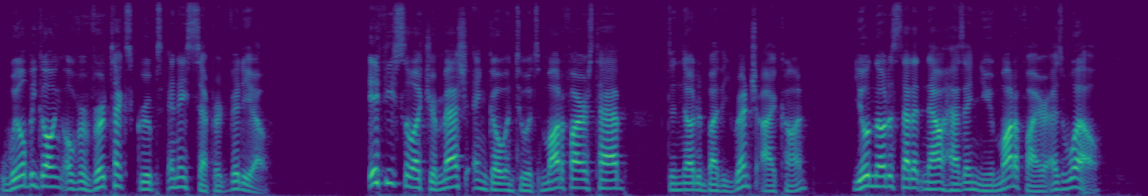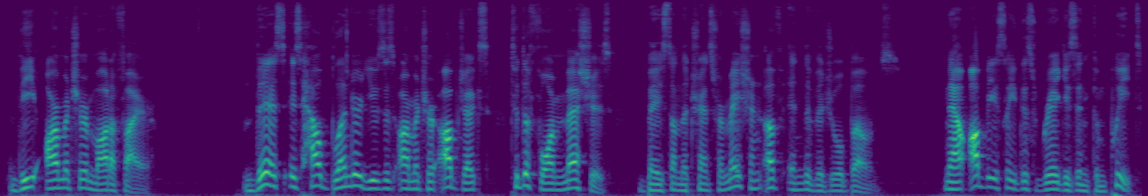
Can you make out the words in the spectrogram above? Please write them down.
We'll be going over vertex groups in a separate video. If you select your mesh and go into its modifiers tab, denoted by the wrench icon, you'll notice that it now has a new modifier as well, the armature modifier. This is how Blender uses armature objects to deform meshes based on the transformation of individual bones. Now obviously this rig is incomplete,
